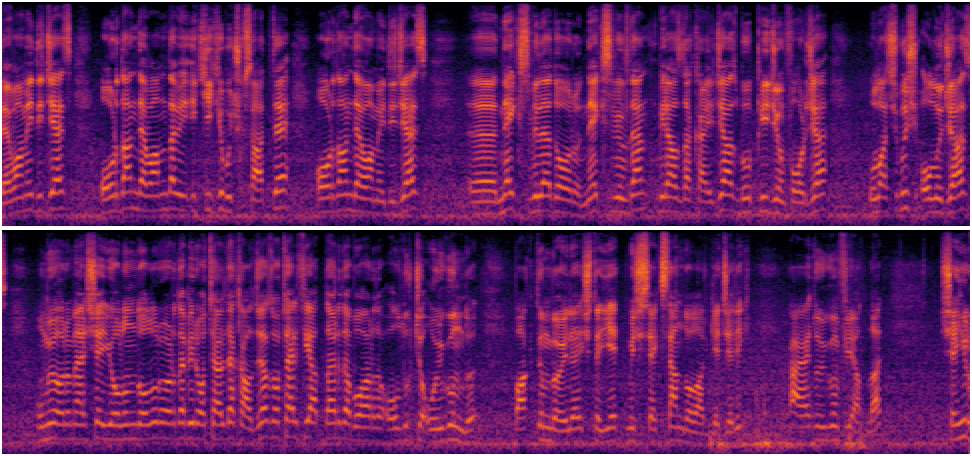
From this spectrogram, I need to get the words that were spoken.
devam edeceğiz. Oradan devamda bir 2-2,5 saatte oradan devam edeceğiz. Ee, Nextville'e doğru. Nextville'den biraz da kayacağız. Bu Pigeon Forge'a ulaşmış olacağız. Umuyorum her şey yolunda olur. Orada bir otelde kalacağız. Otel fiyatları da bu arada oldukça uygundu. Baktım böyle işte 70-80 dolar gecelik. Gayet uygun fiyatlar. Şehir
